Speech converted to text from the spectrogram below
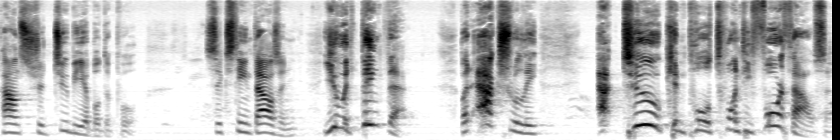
pounds should two be able to pull? 16,000. You would think that. But actually, two can pull 24,000.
